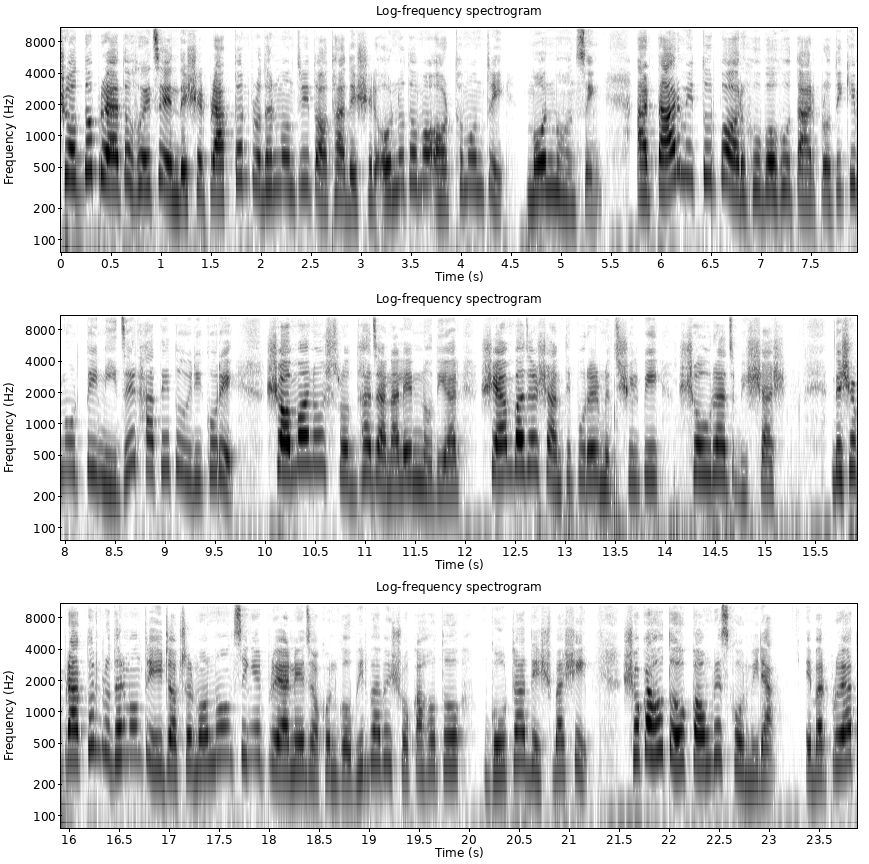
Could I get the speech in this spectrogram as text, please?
সদ্য প্রয়াত হয়েছেন দেশের প্রাক্তন প্রধানমন্ত্রী তথা দেশের অন্যতম অর্থমন্ত্রী মনমোহন সিং। আর তার মৃত্যুর পর হুবহু তার প্রতীকী মূর্তি নিজের হাতে তৈরি করে সম্মান ও শ্রদ্ধা জানালেন নদিয়ার শ্যামবাজার শান্তিপুরের মৃৎশিল্পী সৌরাজ বিশ্বাস। দেশের প্রাক্তন প্রধানমন্ত্রী ডক্টর মনমোহন সিং এর প্রয়াণে যখন গভীরভাবে শোকাহত গোটা দেশবাসী, শোকাহত কংগ্রেস কর্মীরা এবার প্রয়াত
